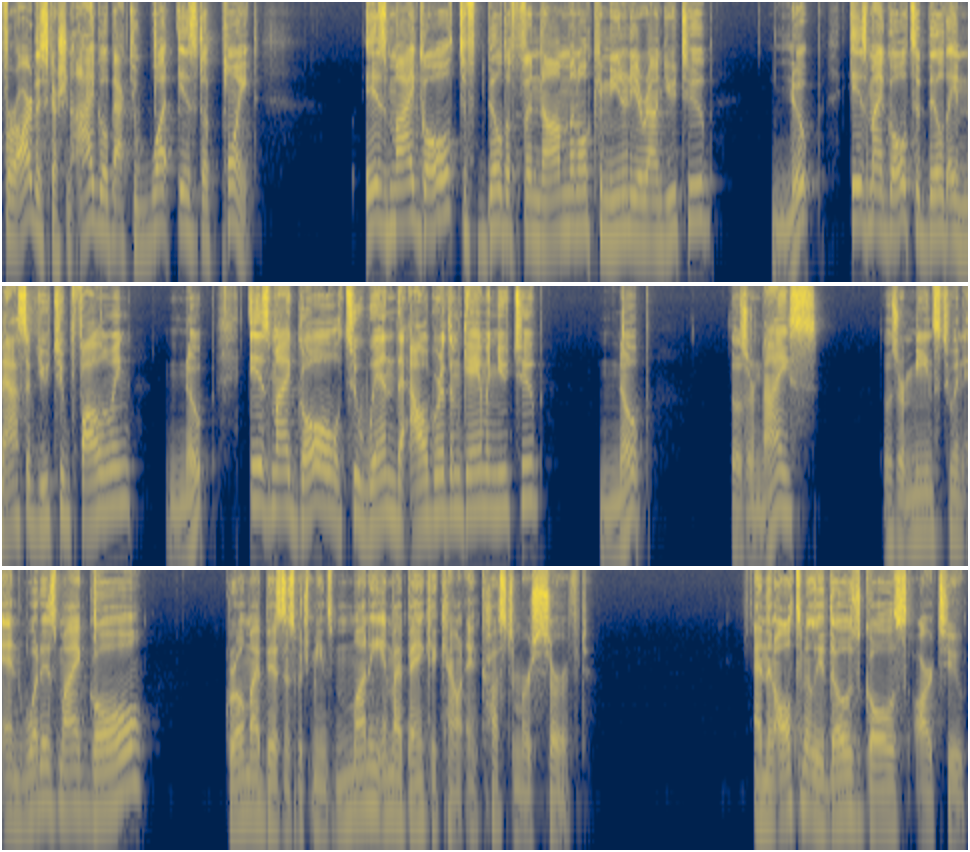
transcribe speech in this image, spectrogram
for our discussion, I go back to what is the point? Is my goal to build a phenomenal community around YouTube? Nope. Is my goal to build a massive YouTube following? Nope. Is my goal to win the algorithm game on YouTube? Nope. Those are nice. Those are means to an end. What is my goal? Grow my business, which means money in my bank account and customers served. And then ultimately, those goals are to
